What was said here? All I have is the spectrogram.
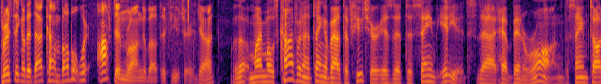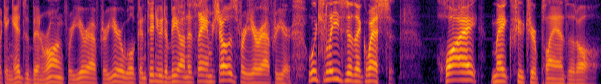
bursting of the dot-com bubble. We're often wrong about the future, John. Well, my most confident thing about the future is that the same idiots that have been wrong, the same talking heads who've been wrong for year after year, will continue to be on the same shows for year after year. Which leads to the question why make future plans at all?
